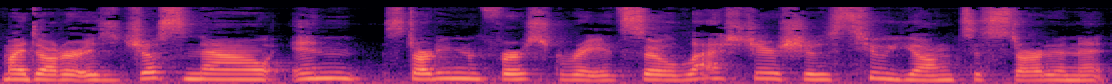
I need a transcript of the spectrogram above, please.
My daughter is just now in starting in first grade, so last year she was too young to start in it.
